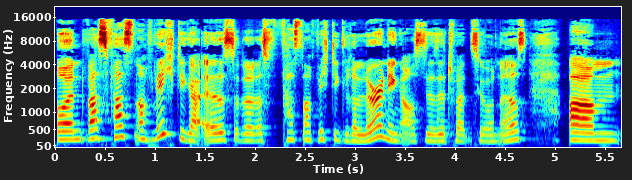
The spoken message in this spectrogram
Und was fast noch wichtiger ist, oder das fast noch wichtigere Learning aus der Situation ist, ähm,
